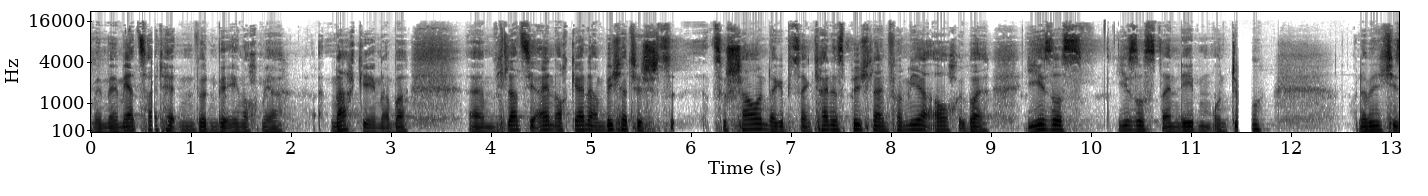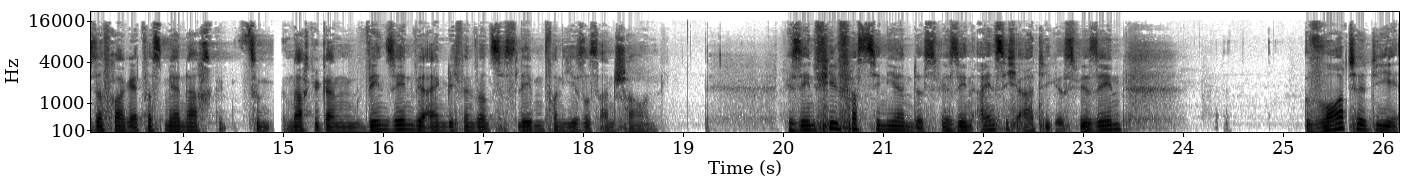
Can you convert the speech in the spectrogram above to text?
Wenn wir mehr Zeit hätten, würden wir eh noch mehr nachgehen. Aber ähm, ich lade Sie ein, auch gerne am Büchertisch zu, schauen. Da gibt es ein kleines Büchlein von mir auch über Jesus, Jesus, dein Leben und du. Und da bin ich dieser Frage etwas mehr nach, zu, nachgegangen. Wen sehen wir eigentlich, wenn wir uns das Leben von Jesus anschauen? Wir sehen viel Faszinierendes, wir sehen Einzigartiges, wir sehen Worte, die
